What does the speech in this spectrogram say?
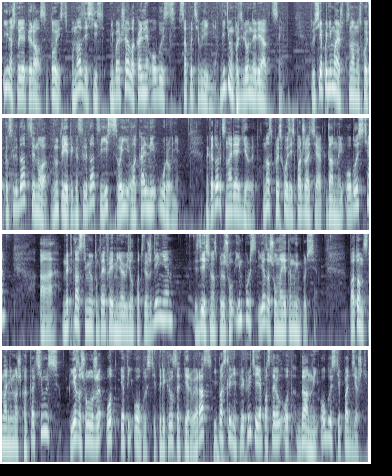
и на что я опирался. То есть у нас здесь есть небольшая локальная область сопротивления. Видим определенные реакции. То есть я понимаю, что цена у нас ходит в консолидации, но внутри этой консолидации есть свои локальные уровни, на которые цена реагирует. У нас происходит здесь поджатие к данной области. А на 15-минутном тайфрейме я увидел подтверждение. Здесь у нас произошел импульс, и я зашел на этом импульсе. Потом цена немножко откатилась, я зашел уже от этой области, перекрылся в первый раз. И последнее перекрытие я поставил от данной области поддержки.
